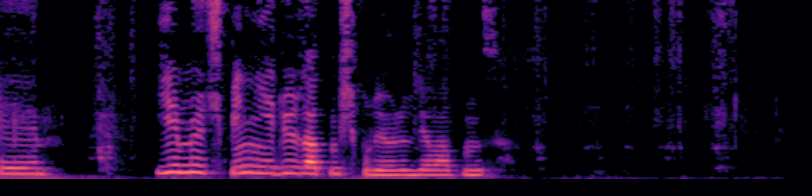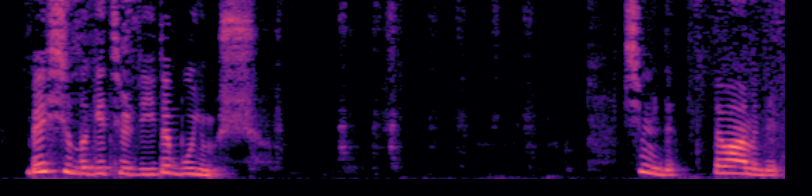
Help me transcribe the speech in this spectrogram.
E, 23.760 buluyoruz cevabımızı. 5 yılda getirdiği de buymuş. Şimdi devam edelim.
